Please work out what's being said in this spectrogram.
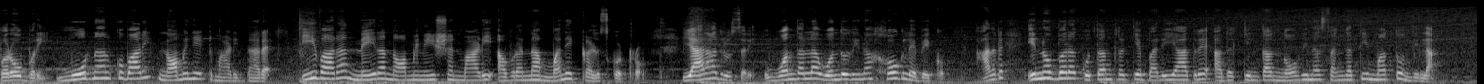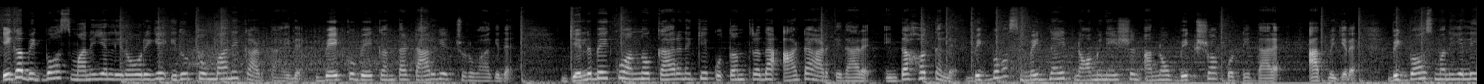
ಬರೋಬ್ಬರಿ ಮೂರ್ನಾಲ್ಕು ಬಾರಿ ನಾಮಿನೇಟ್ ಮಾಡಿದ್ದಾರೆ. ಈ ವಾರ ನೇರ ನಾಮಿನೇಷನ್ ಮಾಡಿ ಅವರನ್ನ ಮನೆಗೆ ಕಳಿಸ್ಕೊಟ್ರು. ಯಾರಾದರೂ ಸರಿ ಒಂದಲ್ಲ ಒಂದು ದಿನ ಹೋಗಲೇಬೇಕು. ಆದರೆ ಇನ್ನೊಬ್ಬರ ಕುತಂತ್ರಕ್ಕೆ ಬಲಿಯಾದರೆ ಅದಕ್ಕಿಂತ ನೋವಿನ ಸಂಗತಿ ಮತ್ತೊಂದಿಲ್ಲ. ಈಗ ಬಿಗ್ ಬಾಸ್ ಮನೆಯಲ್ಲಿರೋರಿಗೆ ಇದು ತುಂಬಾನೇ ಕಾಡ್ತಾ ಇದೆ. ಬೇಕು ಬೇಕಂತ ಟಾರ್ಗೆಟ್ ಶುರುವಾಗಿದೆ. ಗೆಲ್ಲಬೇಕು ಅನ್ನೋ ಕಾರಣಕ್ಕೆ ಕುತಂತ್ರದ ಆಟ ಆಡ್ತಿದ್ದಾರೆ. ಇಂಥ ಹೊತ್ತಲ್ಲೇ ಬಿಗ್ ಬಾಸ್ ಮಿಡ್ ನೈಟ್ ನಾಮಿನೇಷನ್ ಅನ್ನೋ ಬಿಗ್ ಶಾಕ್ ಕೊಟ್ಟಿದ್ದಾರೆ. ಆತ್ಮೀಗೆರೆ ಬಿಗ್ ಬಾಸ್ ಮನೆಯಲ್ಲಿ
